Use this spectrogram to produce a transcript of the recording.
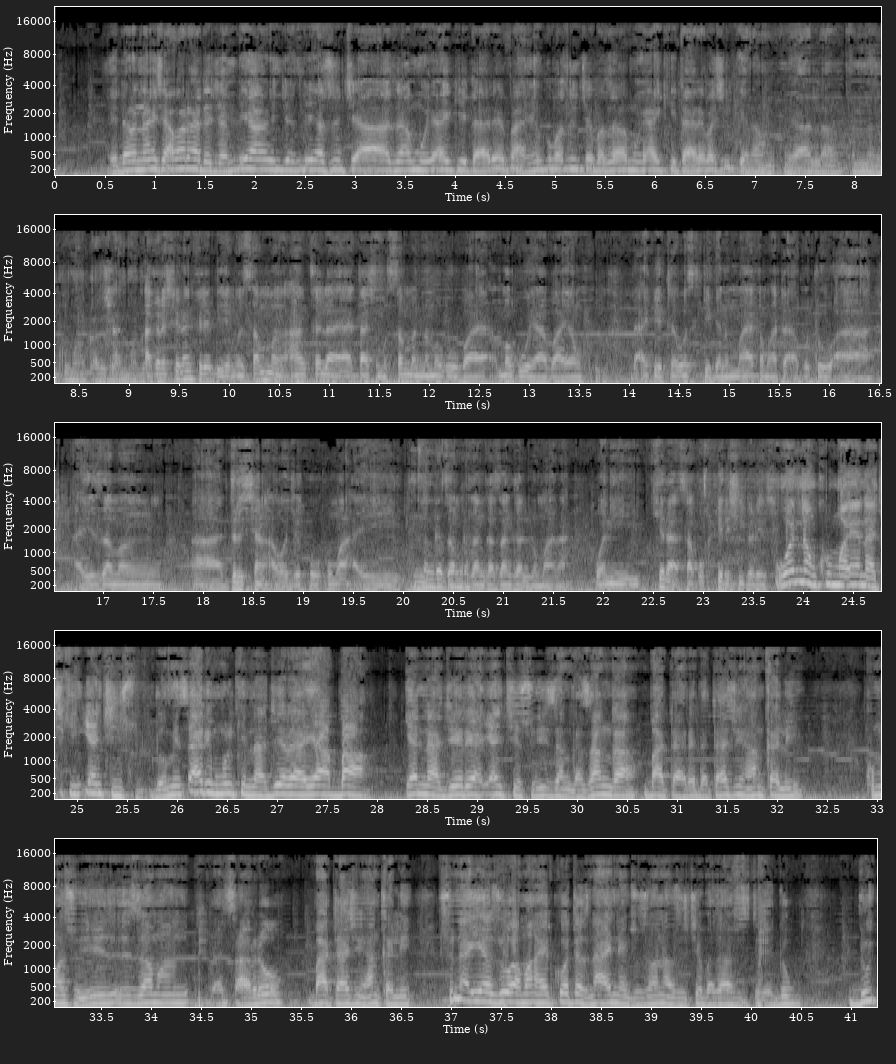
Idan na shawara da jam'iyya in jam'iyya sun ce a za mu yi aiki tare ba in kuma sun ce ba za mu yi aiki tare ba shikenan ya Allah wannan kuma ƙarshen magana. A ƙarshe ranka da musamman hankala ya tashi musamman na magoya bayan ku da ake ta wasu ke ganin ma ya kamata a fito a yi zaman dirshan a waje ko kuma a yi zanga-zangar lumana. Wani kira sako kake da shi gare su? Wannan kuma yana cikin yancinsu domin tsarin mulkin najeriya ya ba 'yan najeriya yanci su yi zanga-zanga ba tare da tashin hankali kuma su yi zaman tsaro ba tashin hankali. Suna iya zuwa ma headquarters na inec su zauna su ce ba za su duk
